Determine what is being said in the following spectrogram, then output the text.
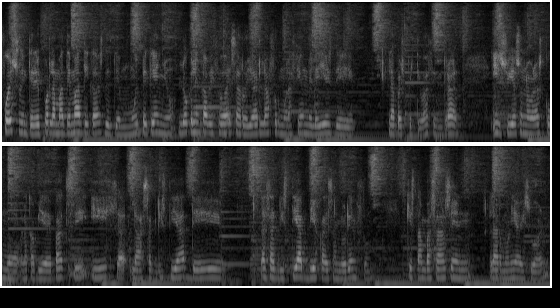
Fue su interés por las matemáticas desde muy pequeño lo que le encabezó a desarrollar la formulación de leyes de la perspectiva central, y suyas son obras como la Capilla de Pazzi y la sacristía, de, la sacristía vieja de San Lorenzo, que están basadas en la armonía visual.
